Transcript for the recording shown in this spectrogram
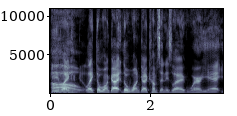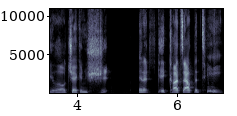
He Oh. like like the one guy the one guy comes in he's like where you at you little chicken shit and it it cuts out the T.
